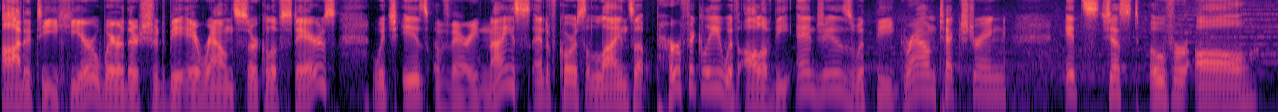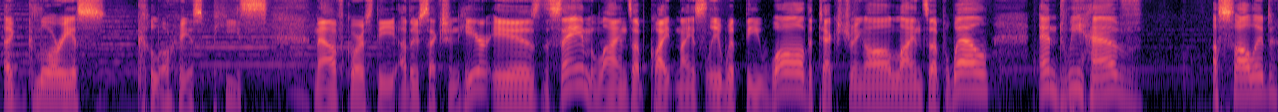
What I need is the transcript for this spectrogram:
oddity here where there should be a round circle of stairs, which is very nice, and of course lines up perfectly with all of the edges, with the ground texturing. It's just overall a glorious, glorious piece. Now, of course, the other section here is the same, lines up quite nicely with the wall, the texturing all lines up well, and we have a solid,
